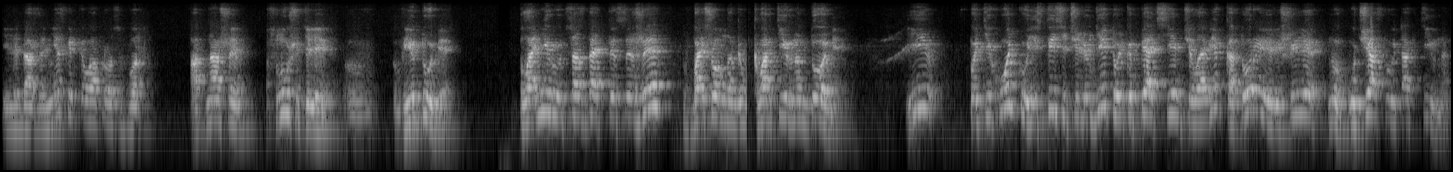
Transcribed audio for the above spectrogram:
или даже несколько вопросов вот, от наших слушателей в Ютубе. Планируют создать ТСЖ в большом многоквартирном доме и потихоньку из тысячи людей только 5-7 человек, которые решили, ну, участвуют активно.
